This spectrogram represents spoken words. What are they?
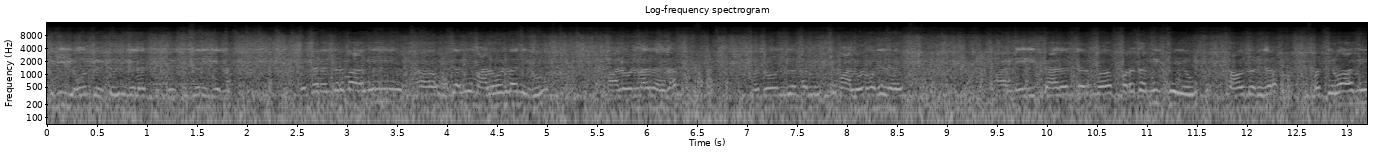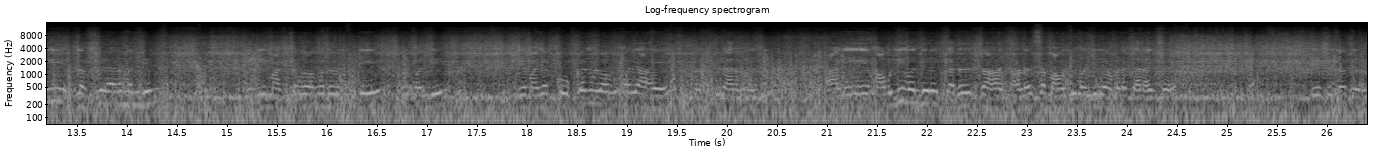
किती येऊन भेटून गेला भेटून तरी गेला. त्याच्यानंतर मग आम्ही अं, उद्या आम्ही मालवणला निघू मालवणला जायला मग दोन दिवस आम्ही इथे मालवणमध्ये जाईल आणि त्यानंतर मग परत आम्ही इथे येऊ सावंतवाडीला. मग तेव्हा आम्ही लक्ष्मीनारायण मंदिर म्हणजे की मागच्या ब्लॉगमध्ये म्हणजे होते ते मंदिर जे माझ्या कोकण ब्लॉगमध्ये आहे लक्ष्मीनारायण मंदिर. आणि माऊली मंदिर एक कदा झा झाडंचं माऊली मंदिर आम्हाला करायचं आहे. ते सुद्धा करू.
